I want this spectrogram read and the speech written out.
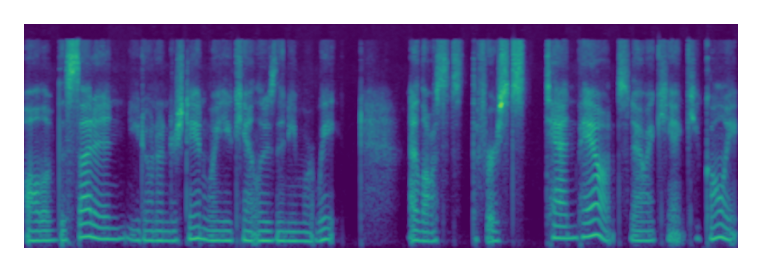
all of the sudden you don't understand why you can't lose any more weight. I lost the first 10 pounds. Now I can't keep going.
